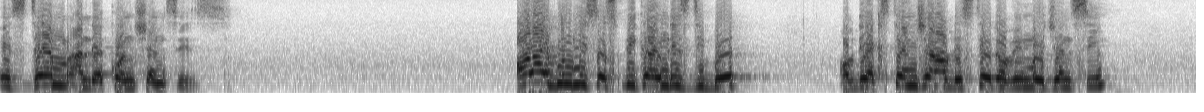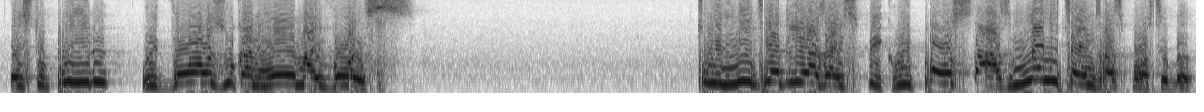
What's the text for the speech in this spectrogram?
It's them and their consciences. All I do, Mr. Speaker, in this debate of the extension of the state of emergency is to plead with those who can hear my voice to immediately as I speak repost as many times as possible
